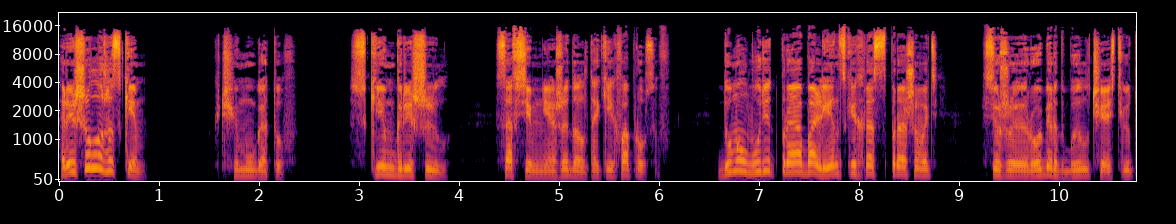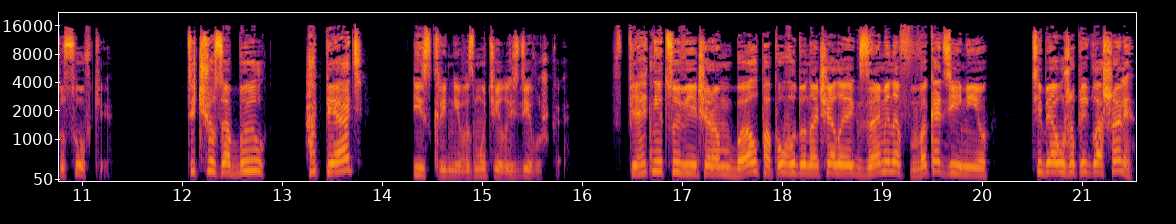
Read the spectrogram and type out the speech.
Решил уже с кем?» «К чему готов?» «С кем грешил?» Совсем не ожидал таких вопросов. Думал, будет про Оболенских расспрашивать. Все же Роберт был частью тусовки. «Ты что, забыл? Опять?» — искренне возмутилась девушка. «В пятницу вечером бал по поводу начала экзаменов в академию. Тебя уже приглашали?»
